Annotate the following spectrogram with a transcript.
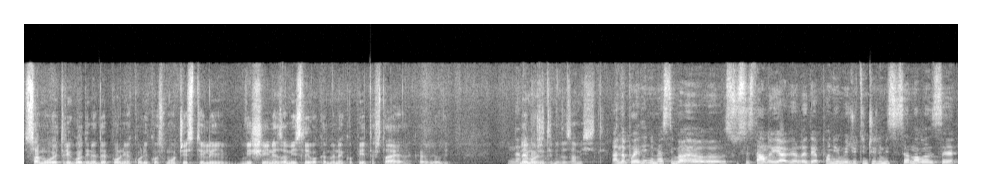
samo ove tri godine deponija koliko smo očistili, više i nezamislivo kad me neko pita šta je, da kažem ljudi. Ne možete ni da zamislite. A na pojedinim mestima e, e, su se stalno javljale deponije, međutim, čini mi se sad malo da se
